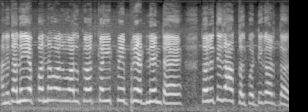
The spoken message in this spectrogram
आणि त्यांना एक पण वलकत काही प्रेग्नेंट आहे तर तिची अकलपट्टी करतात.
